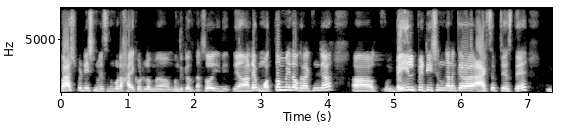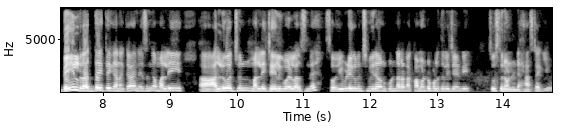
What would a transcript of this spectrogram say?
క్వాష్ పిటిషన్ వేసింది కూడా హైకోర్టులో ముందుకెళ్తున్నారు. సో ఇది అంటే మొత్తం మీద ఒక రకంగా బెయిల్ పిటిషన్ కనుక యాక్సెప్ట్ చేస్తే బెయిల్ రద్దు అయితే కనుక నిజంగా మళ్ళీ అల్లు అర్జున్ మళ్ళీ జైలుకు వెళ్ళాల్సిందే సో ఈ వీడియో గురించి మీరేమనుకుంటారో నా కామెంట్ రూపంలో తెలియజేయండి. చూస్తూనే ఉండండి. హ్యాష్ ట్యాగ్ యూ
